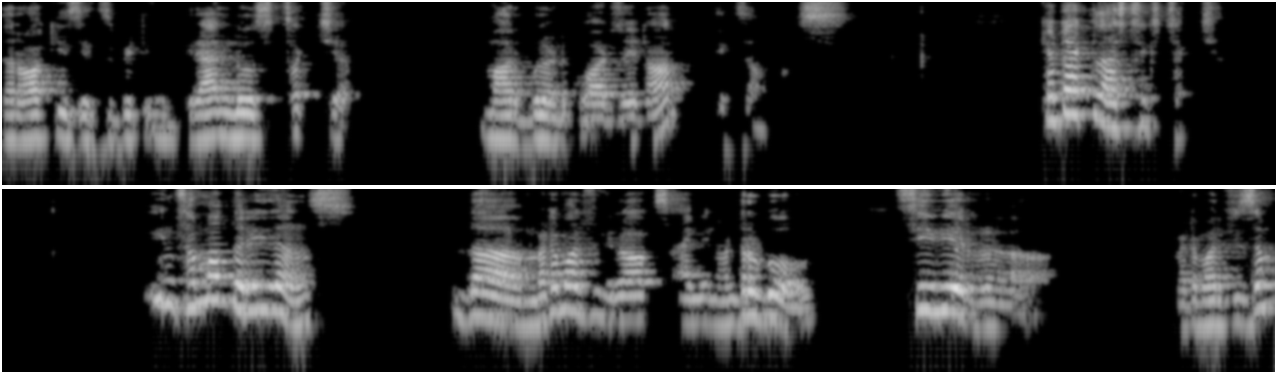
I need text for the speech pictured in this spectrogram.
the rock is exhibiting granulose structure. Marble and quartzite are examples. Cataclastic structure. In some of the regions, the metamorphic rocks, I mean, undergo severe uh, metamorphism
